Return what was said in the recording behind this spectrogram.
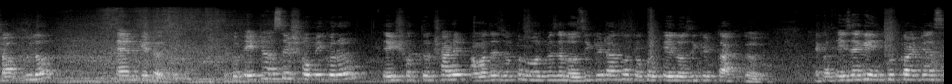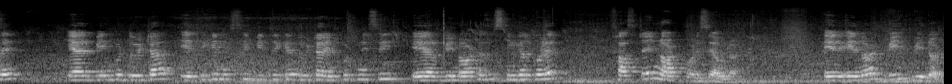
সবগুলো অ্যান্ড গেট আছে। তো এটা হচ্ছে সমীকরণ, এই সত্য সারণীর আমাদের যখন বলবে যে লজিক গেট আঁকবো তখন এই লজিক গেট আঁকতে হবে। এখন এই জায়গায় ইনপুট কয়টা আছে? এ আর বি ইনপুট দুইটা এ থেকে নিচ্ছি বি থেকে দুইটা ইনপুট নিচ্ছি এ আর বি নট আছে সিঙ্গেল করে ফার্স্টেই নট করেছি আমরা। এর A not B B not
